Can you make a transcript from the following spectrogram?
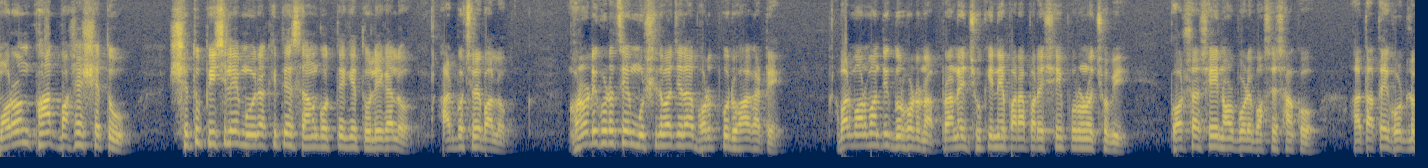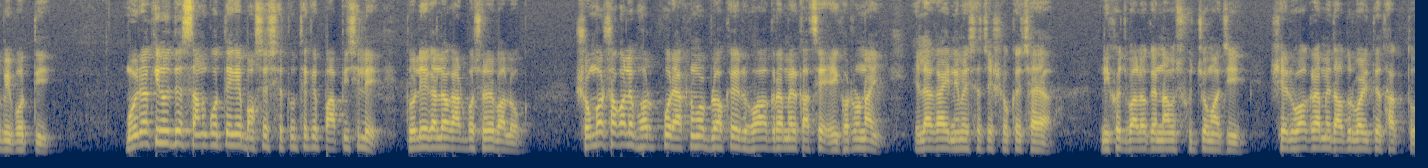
মরণ ফাঁদ বাঁশের সেতু। সেতু পিছলে ময়ূরাখিতে স্নান করতে গিয়ে তলে গেল আট বছরের বালক। ঘটনাটি ঘটেছে মুর্শিদাবাদ জেলার ভরতপুর রোহাঘাটে। আবার মর্মান্তিক দুর্ঘটনা, প্রাণের ঝুঁকি নিয়ে পারাপারে সেই পুরনো ছবি। বর্ষা সেই নড়বড়ে বাঁশের সাঁকো, আর তাতে ঘটল বিপত্তি। ময়ূরাক্ষী নদীতে স্নান করতে গিয়ে বাঁশের সেতু থেকে পা পিছলে তলিয়ে গেল আট বছরের বালক। সোমবার সকালে ভরতপুর এক নম্বর ব্লকের রোহা গ্রামের কাছে এই ঘটনায় এলাকায় নেমে এসেছে শোকের ছায়া। নিখোঁজ বালকের নাম সূর্য মাঝি। সে রোহা গ্রামে দাদুর বাড়িতে থাকতো।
